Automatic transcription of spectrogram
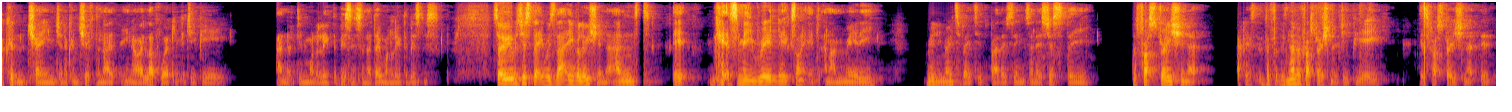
I couldn't change and I couldn't shift. And I, you know, I love working for GPE, and I didn't want to leave the business, and I don't want to leave the business. So it was just that it was that evolution, and it gets me really excited, and I'm really, really motivated by those things. And it's just the the frustration at I guess the, there's never frustration at GPE. It's frustration at the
